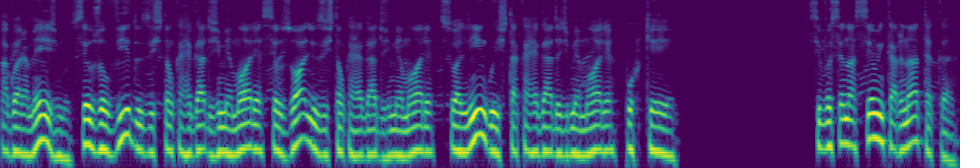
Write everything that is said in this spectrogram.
Agora mesmo, seus ouvidos estão carregados de memória, seus olhos estão carregados de memória, sua língua está carregada de memória, porque se você nasceu em Karnataka,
